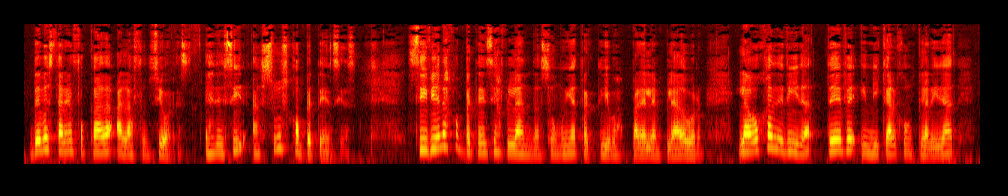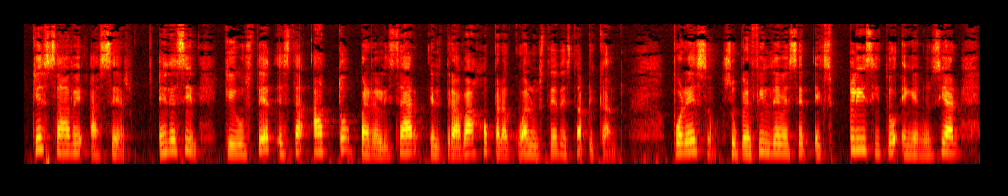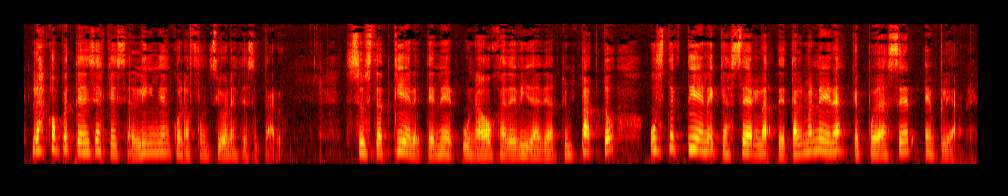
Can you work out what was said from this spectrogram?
Debe estar enfocada a las funciones, es decir, a sus competencias. Si bien las competencias blandas son muy atractivas para el empleador, la hoja de vida debe indicar con claridad qué sabe hacer. Es decir, que usted está apto para realizar el trabajo para el cual usted está aplicando. Por eso, su perfil debe ser explícito en enunciar las competencias que se alinean con las funciones de su cargo. Si usted quiere tener una hoja de vida de alto impacto, usted tiene que hacerla de tal manera que pueda ser empleable.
